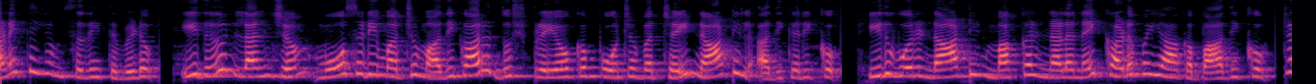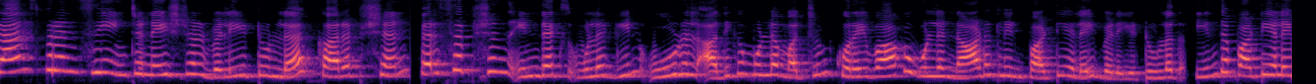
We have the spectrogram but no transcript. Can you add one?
அனைத்தையும் சிதைத்துவிடும். இது லஞ்சம் மோசடி மற்றும் அதிகார துஷ்பிரயோகம் போன்றவற்றை நாட்டில் அதிகரிக்கும். இது ஒரு நாட்டின் மக்கள் நலனை கடுமையாக பாதிக்கும். டிரான்ஸ்பரன்சி இன்டர்நேஷனல் வெளியிட்டுள்ள கரப்ஷன் பெர்செப்ஷன் இண்டெக்ஸ் உலகின் ஊழல் அதிகமுள்ள மற்றும் குறைவாக உள்ள நாடுகளின் பட்டியலை வெளியிட்டுள்ளது. இந்த பட்டியலை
